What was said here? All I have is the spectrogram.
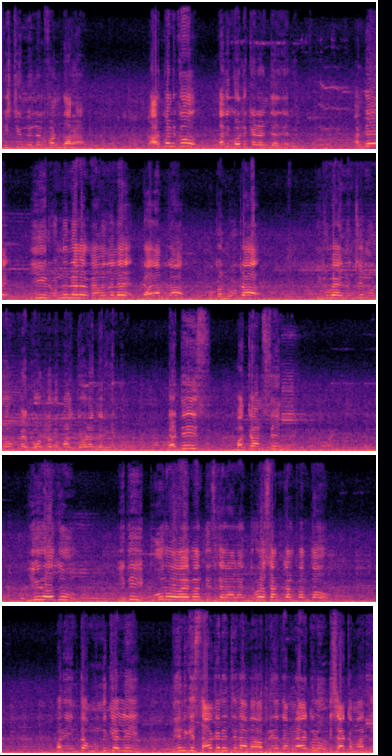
డిస్ట్రిక్ట్ మినరల్ ఫండ్ ద్వారా. అర్బన్కు పది కోట్లు కేటాయించడం జరిగింది. అంటే ఈ రెండు నెలల వ్యవధిలో దాదాపుగా ఒక నూట ఇరవై నుంచి నూట ముప్పై కోట్ల రూపాయలు తేవడం జరిగింది. That is Makkan Singh. ఈరోజు ఇది పూర్వ వైభవం తీసుకురావాలని దృఢ సంకల్పంతో మరి ఇంత ముందుకెళ్ళి దీనికి సహకరించిన మా ప్రియతమ నాయకులు విశాఖ మంత్రి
